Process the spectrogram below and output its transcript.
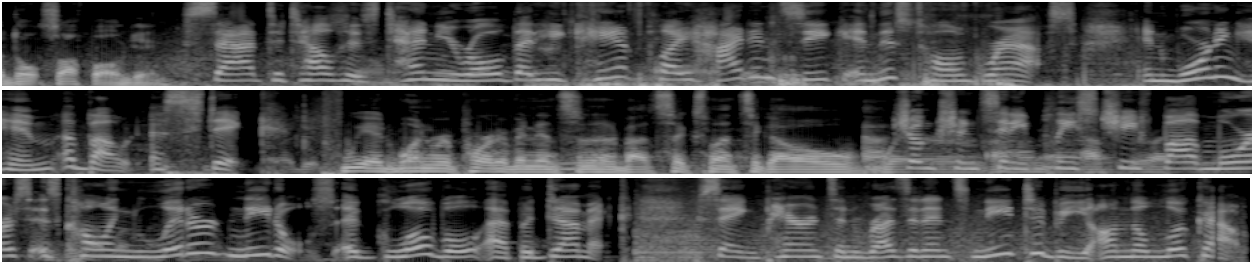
adult softball game. Sad to tell his 10-year-old that he can't play hide and seek in this tall grass and warning him about a stick. We had one report of an incident about six months ago. Junction City um, Police Chief Bob Morris is calling littered needles a global epidemic, saying parents and residents need to be on the lookout,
